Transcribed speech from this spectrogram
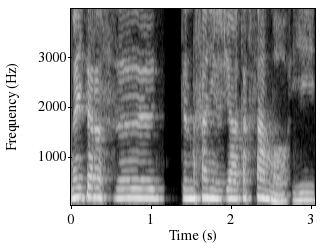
no i teraz e, ten mechanizm działa tak samo i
